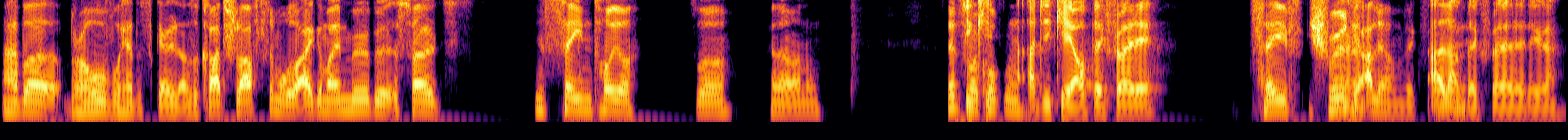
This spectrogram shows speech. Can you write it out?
Aber, Bro, woher das Geld? Also gerade Schlafzimmer oder allgemein Möbel ist halt insane teuer. So, keine Ahnung. Jetzt mal gucken. Hat Ikea auch Black Friday? Safe. Ich schwöre, ja. alle haben Black Friday. Alle haben Black Friday, Digga.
